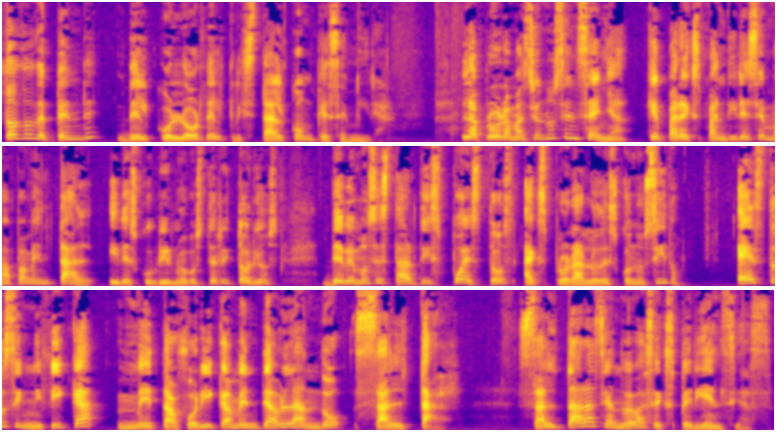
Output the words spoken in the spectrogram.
Todo depende del color del cristal con que se mira. La programación nos enseña que para expandir ese mapa mental y descubrir nuevos territorios, debemos estar dispuestos a explorar lo desconocido. Esto significa, metafóricamente hablando, saltar. Saltar hacia nuevas experiencias.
